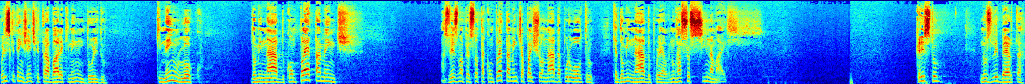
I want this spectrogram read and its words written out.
Por isso que tem gente que trabalha que nem um doido, que nem um louco, dominado completamente. Às vezes uma pessoa está completamente apaixonada por outro, que é dominado por ela, não raciocina mais. Cristo nos liberta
